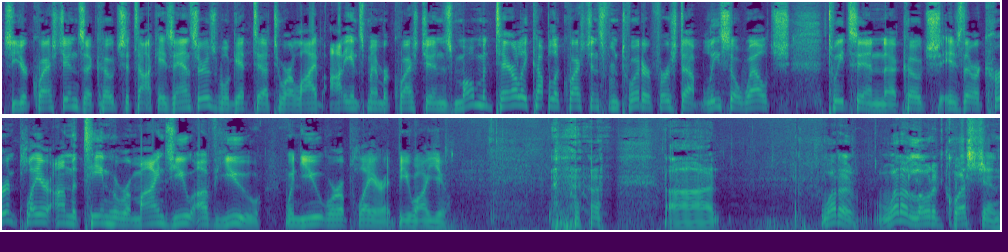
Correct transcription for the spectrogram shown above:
So your questions, uh, Coach Sitake's answers. We'll get uh, to our live audience member questions momentarily. A couple of questions from Twitter. First up, Lisa Welch tweets in, uh, Coach, is there a current player on the team who reminds you of you when you were a player at BYU? Uh, what a what a loaded question.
